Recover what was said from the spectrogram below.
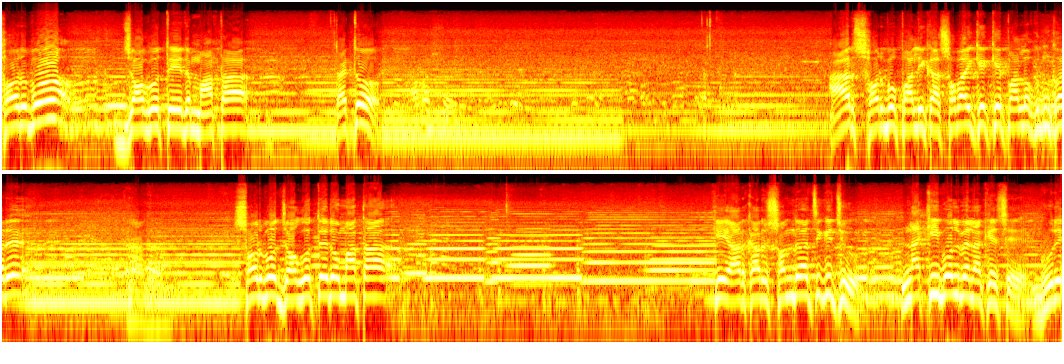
সর্ব জগতের মাতা। তাই তো? আর সর্বপালিকা, সবাইকে কে পালন করে? সর্ব জগতেরও মাতা। কি আর কারোর সন্দেহ আছে কিছু? না কি বলবে না কেসে? ঘুরে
